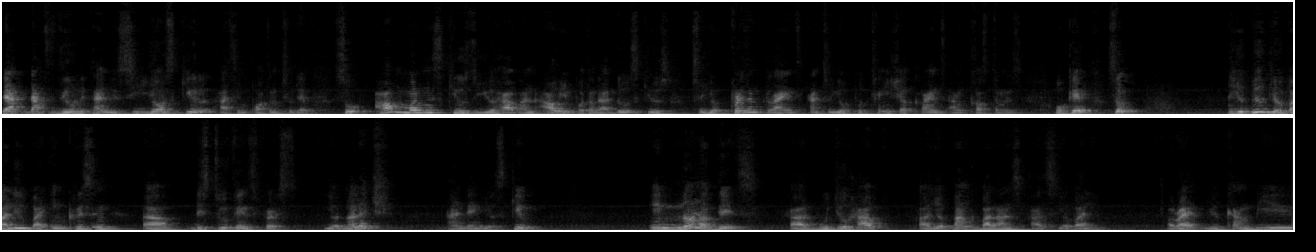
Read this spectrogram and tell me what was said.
that, that's the only time you see your skill as important to them. So, how many skills do you have, and how important are those skills to your present clients and to your potential clients and customers? Okay, so you build your value by increasing uh, these two things first your knowledge and then your skill. In none of this uh, would you have uh, your bank balance as your value. All right, you can be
